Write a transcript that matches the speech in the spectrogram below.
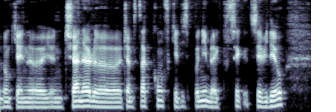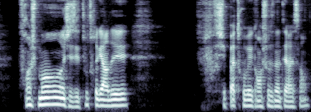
donc il y, a une, channel Jamstack Conf qui est disponible avec toutes ces, vidéos. franchement, je les ai toutes regardées. J'ai pas trouvé grand chose d'intéressant.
